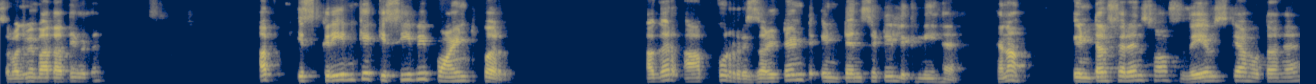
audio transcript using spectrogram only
समझ में बात आती है बेटा? अब स्क्रीन के किसी भी पॉइंट पर अगर आपको रिजल्टेंट इंटेंसिटी लिखनी है है ना? इंटरफेरेंस ऑफ़ वेव्स क्या होता है?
